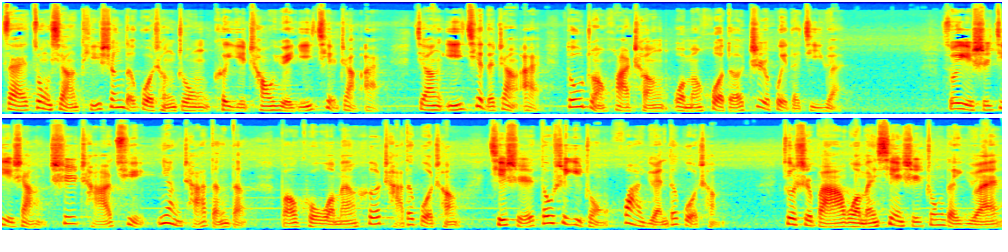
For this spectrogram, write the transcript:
在纵向提升的过程中，可以超越一切障碍，将一切的障碍都转化成我们获得智慧的机缘。所以，实际上吃茶去酿茶等等，包括我们喝茶的过程，其实都是一种化缘的过程，就是把我们现实中的缘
